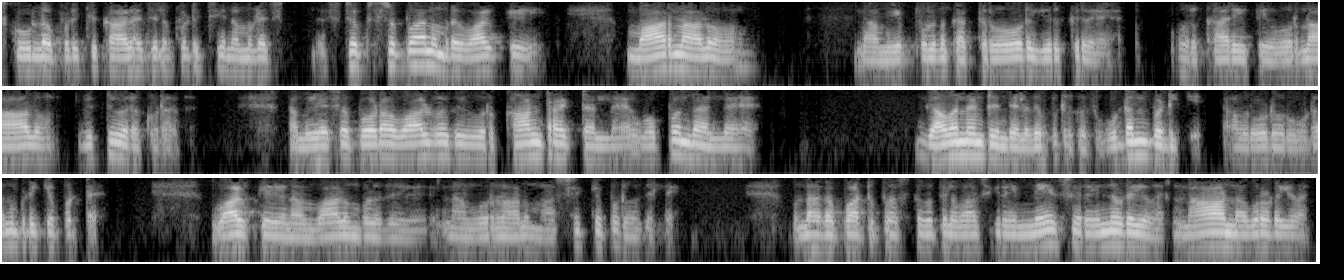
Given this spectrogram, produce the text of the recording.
ஸ்கூல்ல படித்து காலேஜில் படித்து நம்மளுடைய ஸ்டெப் ஸ்டெப்பா நம்முடைய வாழ்க்கை மாறினாலும் நாம் எப்பொழுதும் கத்தரோடு இருக்கிற ஒரு காரியத்தை ஒரு நாளும் விட்டு வரக்கூடாது நம்ம ஏசப்போட வாழ்வது ஒரு கான்ட்ராக்ட் அல்ல ஒப்பந்தம் அல்ல. கவர்னன்ட் என்று எழுதப்பட்டிருக்கிறது. உடன்படிக்கை. அவரோடு ஒரு உடன்படிக்கப்பட்ட வாழ்க்கையை நாம் வாழும் பொழுது நாம் ஒரு நாளும் அசைக்கப்படுவதில்லை. உன்னத பாட்டு புஸ்தகத்தில் வாசிக்கிறேன் நேசர் என்னுடையவர் நான் அவருடையவர்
